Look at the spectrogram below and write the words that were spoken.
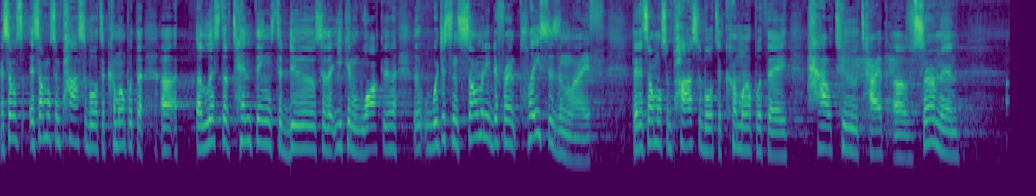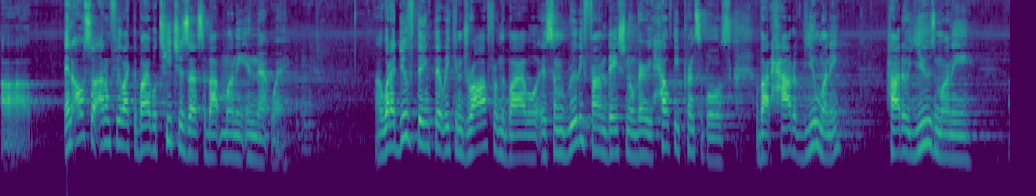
And so it's, it's almost impossible to come up with a, a, a, list of 10 things to do so that you can walk. We're just in so many different places in life that it's almost impossible to come up with a how to type of sermon. Uh, and also, I don't feel like the Bible teaches us about money in that way. Uh, what I do think that we can draw from the Bible is some really foundational, very healthy principles about how to view money, how to use money,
